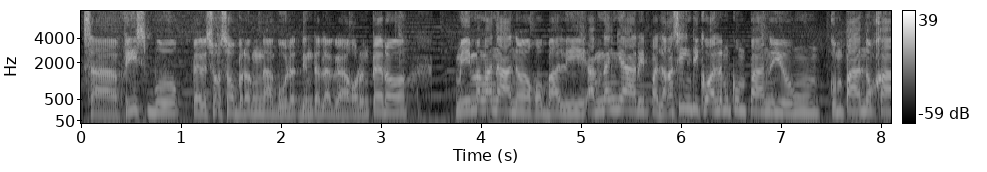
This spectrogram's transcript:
sa Facebook. Pero so, sobrang nagulat din talaga ako ron. Pero may mga naano ako bali ang nangyari pala kasi hindi ko alam kung paano yung kung paano ka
